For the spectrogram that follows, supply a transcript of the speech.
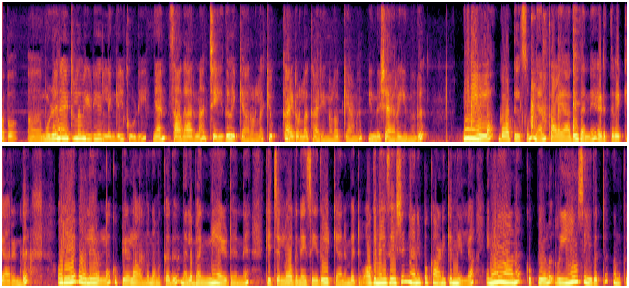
അപ്പോൾ മുഴുവനായിട്ടുള്ള വീഡിയോ ഇല്ലെങ്കിൽ കൂടി ഞാൻ സാധാരണ ചെയ്തു വെക്കാറുള്ള ക്യുക്കായിട്ടുള്ള കാര്യങ്ങളൊക്കെയാണ് ഇന്ന് ഷെയർ ചെയ്യുന്നത്. ഇങ്ങനെയുള്ള ബോട്ടിൽസും ഞാൻ കളയാതെ തന്നെ എടുത്തു വെക്കാറുണ്ട്. ഒരേപോലെയുള്ള കുപ്പികളാവുമ്പോൾ നമുക്കത് നല്ല ഭംഗിയായിട്ട് തന്നെ കിച്ചണിൽ ഓർഗനൈസ് ചെയ്ത് വെക്കാനും പറ്റും. ഓർഗനൈസേഷൻ ഞാനിപ്പോൾ കാണിക്കുന്നില്ല. എങ്ങനെയാണ് കുപ്പികൾ റീയൂസ് ചെയ്തിട്ട് നമുക്ക്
